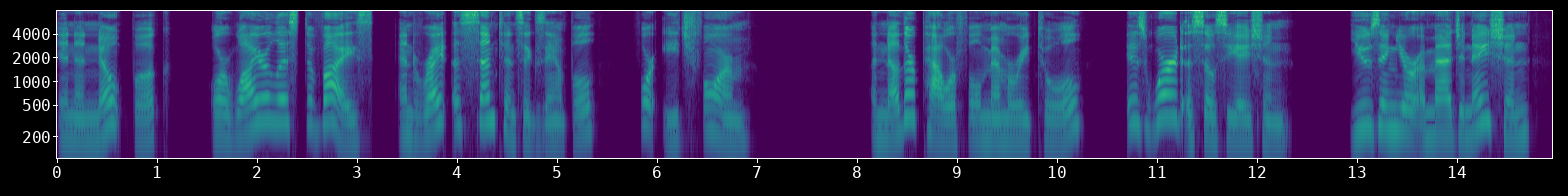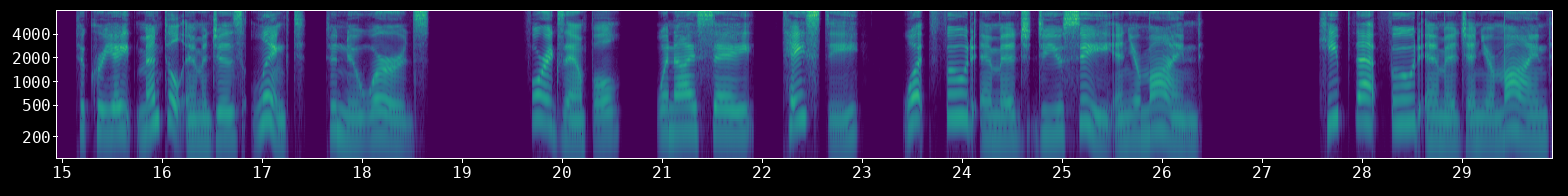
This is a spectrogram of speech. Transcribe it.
in a notebook or wireless device and write a sentence example for each form. Another powerful memory tool is word association, using your imagination to create mental images linked to new words. For example, when I say tasty, what food image do you see in your mind? Keep that food image in your mind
